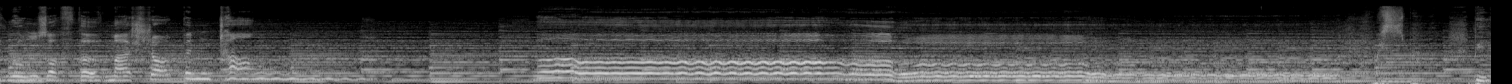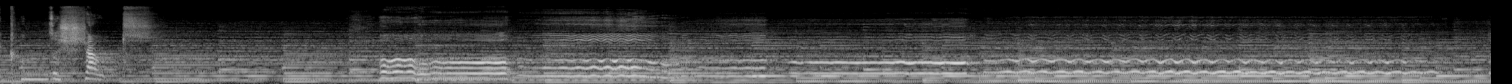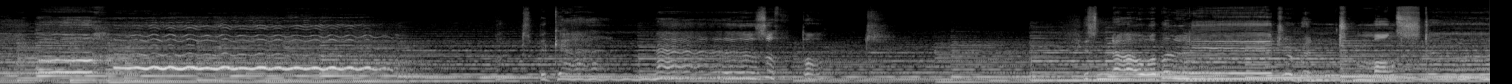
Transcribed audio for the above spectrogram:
Rolls off of my sharpened tongue. Oh, whisper becomes a shout. Began as a thought is now a belligerent monster.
